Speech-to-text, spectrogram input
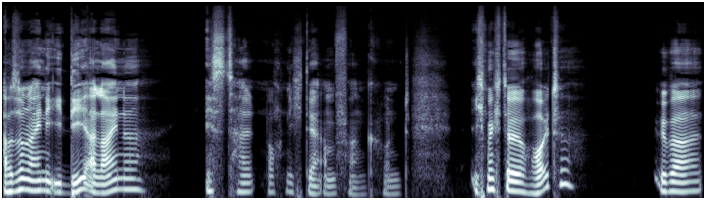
Aber so eine Idee alleine ist halt noch nicht der Anfang. Und ich möchte heute über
